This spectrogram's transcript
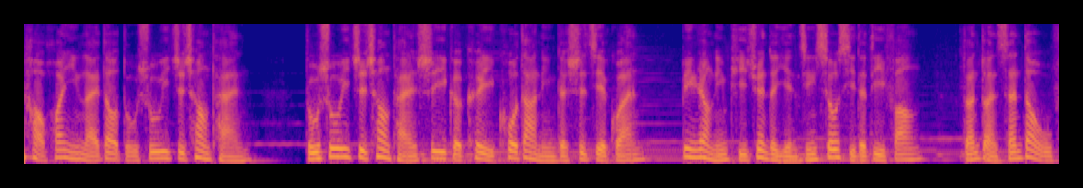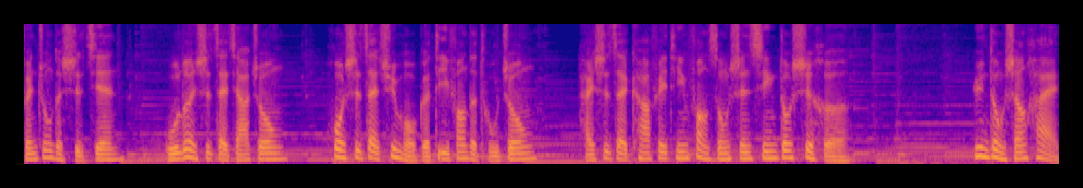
好，欢迎来到读书益智畅谈。读书益智畅谈是一个可以扩大您的世界观，并让您疲倦的眼睛休息的地方。短短三到五分钟的时间，无论是在家中，或是在去某个地方的途中，还是在咖啡厅放松身心，都适合。运动伤害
